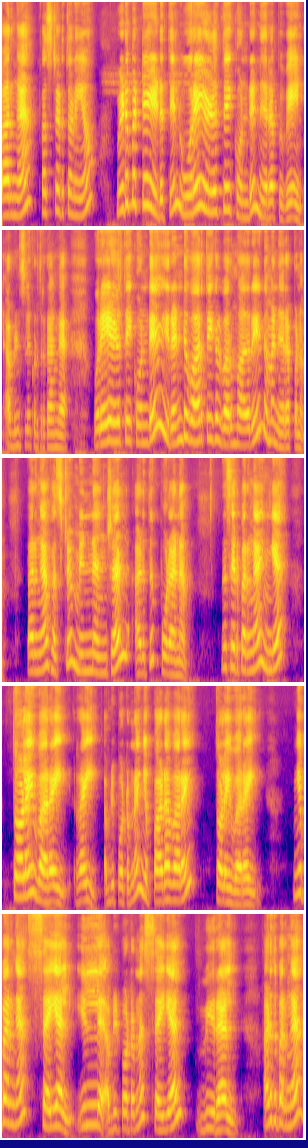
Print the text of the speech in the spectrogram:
பாருங்கள் ஃபஸ்ட் எடுத்தோனையும் விடுபட்ட இடத்தில் ஒரே எழுத்தை கொண்டு நிரப்புவேன் அப்படின்னு சொல்லி கொடுத்துருக்காங்க. ஒரே எழுத்தை கொண்டு இரண்டு வார்த்தைகள் வரும் மாதிரி நம்ம நிரப்பணும். பாருங்கள் ஃபஸ்ட்டு மின்னஞ்சல் அடுத்து புலனம். இந்த சைடு பாருங்கள் இங்கே தொலைவரை ரை அப்படி போட்டோம்னா இங்கே படவரை தொலைவரை. இங்கே பாருங்கள் செயல் இல்லை அப்படி போட்டோம்னா செயல் விரல். அடுத்து பாருங்கள்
